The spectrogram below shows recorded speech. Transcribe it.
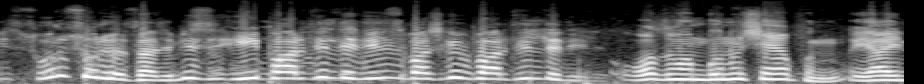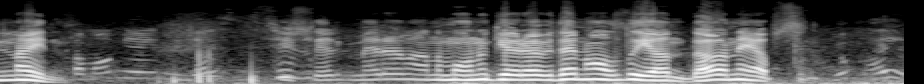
Biz soru soruyoruz sadece. Biz İyi Partili de değiliz, başka bir partili de değiliz. O zaman bunu şey yapın, yayınlayın. Tamam yayınlayacağız. Siz, Üstelik Meral Hanım onu görevden aldı yani daha ne yapsın? hayır.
